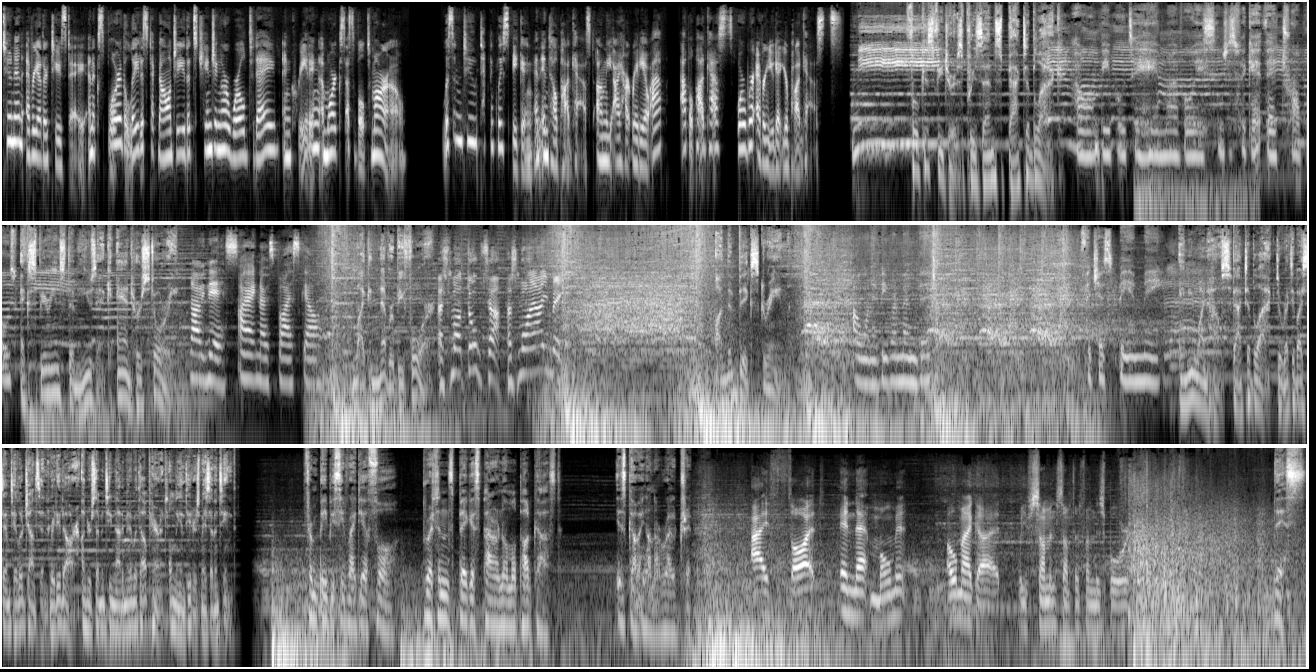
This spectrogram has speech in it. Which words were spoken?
Tune in every other Tuesday and explore the latest technology that's changing our world today and creating a more accessible tomorrow. Listen to Technically Speaking, an Intel podcast on the iHeartRadio app, Apple Podcasts, or wherever you get your podcasts. Me. Focus Features presents Back to Black. I want people to hear my voice and just forget their troubles. Experience the music and her story. Know this. I ain't no Spice Girl. Like never before. That's my daughter. That's my Amy. On the big screen. I want to be remembered for just being me. Amy Winehouse, Back to Black, directed by Sam Taylor Johnson. Rated R, under 17, not a minute without parent. Only in theaters May 17th. From BBC Radio 4, Britain's biggest paranormal podcast is going on a road trip. I thought in that moment, oh my God, we've summoned something from this board. This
